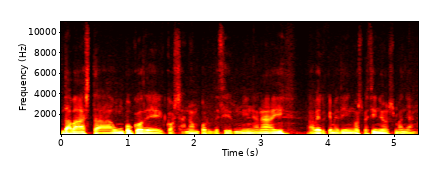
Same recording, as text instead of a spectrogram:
daba hasta un pouco de cosa, non? Por decir, miña nai, a ver que me din os veciños mañán.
